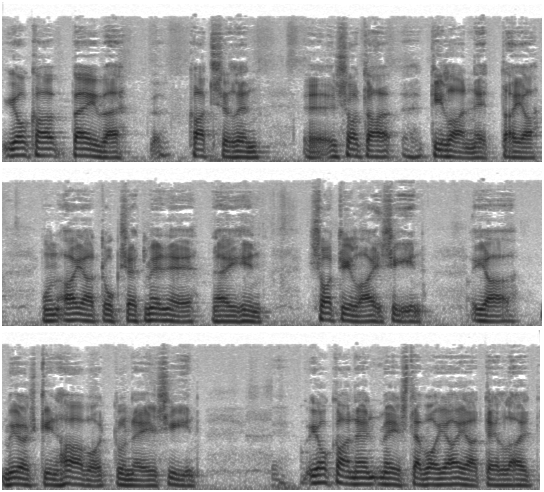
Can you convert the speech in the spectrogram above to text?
joka päivä katselen eh, sotatilannetta ja mun ajatukset menee näihin sotilaisiin ja myöskin haavoittuneisiin. Jokainen meistä voi ajatella, että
